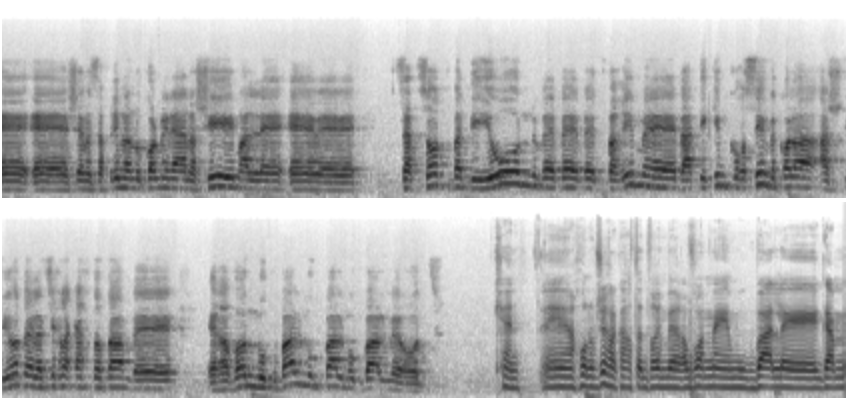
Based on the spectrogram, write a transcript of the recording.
אה, אה, שמספרים לנו כל מיני אנשים על אה, פצצות בדיון ודברים, והתיקים קורסים וכל השטויות האלה, צריך לקחת אותם בערבון מוגבל, מוגבל, מוגבל מאוד. כן, אה, אנחנו נמשיך לקחת את הדברים בערבון אה, מוגבל אה, גם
